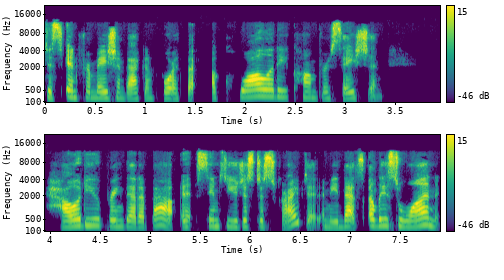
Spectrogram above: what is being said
just information back and forth, but a quality conversation. How do you bring that about? And it seems you just described it. I mean, that's at least one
